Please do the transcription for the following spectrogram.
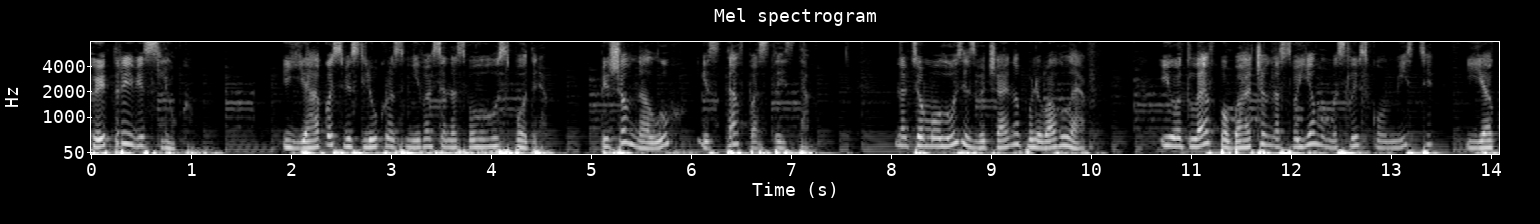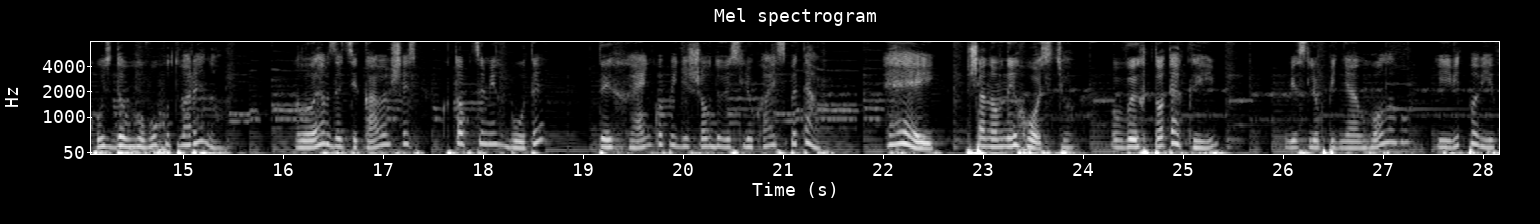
Хитрий віслюк. Якось віслюк розгнівався на свого господаря. Пішов на луг і став пастись там. На цьому лузі, звичайно, полював лев. І от лев побачив на своєму мисливському місці якусь довговуху тварину. Лев, зацікавившись, хто б це міг бути, тихенько підійшов до віслюка і спитав: Гей, шановний гостю, ви хто такий? Віслюк підняв голову і відповів:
